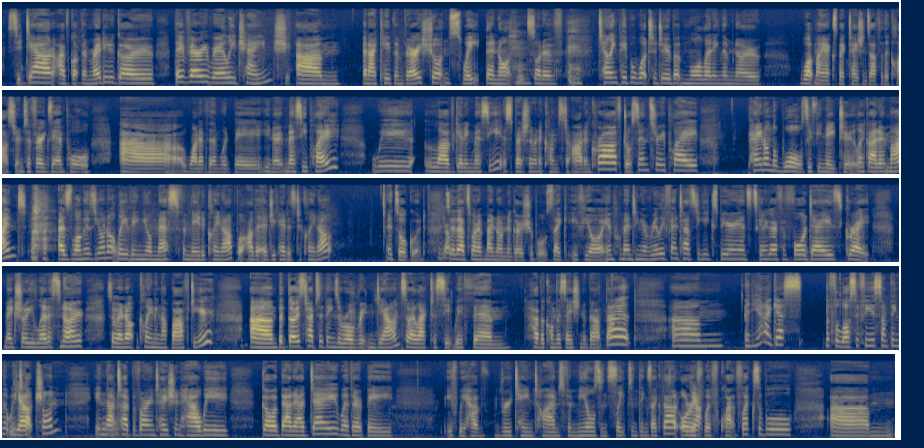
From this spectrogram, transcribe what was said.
sit down, I've got them ready to go. They very rarely change. Um, and I keep them very short and sweet. They're not sort of telling people what to do, but more letting them know what my expectations are for the classroom. So, for example, uh, one of them would be, you know, messy play. We love getting messy, especially when it comes to art and craft or sensory play. Paint on the walls if you need to. Like, I don't mind. as long as you're not leaving your mess for me to clean up or other educators to clean up, it's all good. Yep. So that's one of my non-negotiables. Like if you're implementing a really fantastic experience, it's going to go for 4 days, great. Make sure you let us know so we're not cleaning up after you. Um, but those types of things are all written down, so I like to sit with them, have a conversation about that. Um, and yeah, I guess the philosophy is something that we Yep. touch on in that type of orientation, how we go about our day, whether it be if we have routine times for meals and sleeps and things like that, or Yeah. if we're quite flexible. Um,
